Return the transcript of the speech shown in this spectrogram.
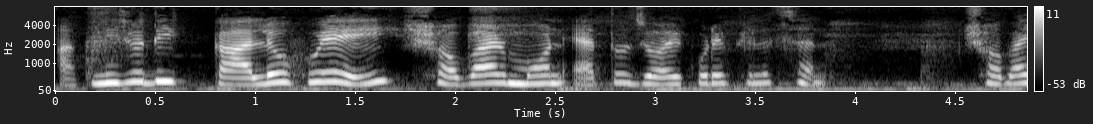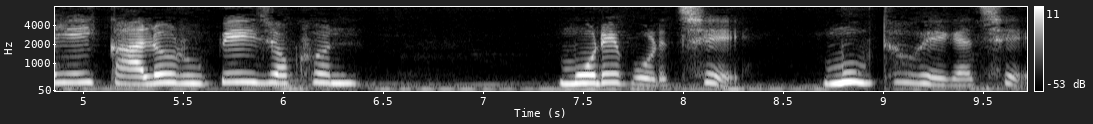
আপনি যদি কালো হয়েই সবার মন এত জয় করে ফেলেছেন, সবাই এই কালো রূপেই যখন মরে পড়ছে, মুগ্ধ হয়ে গেছে,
